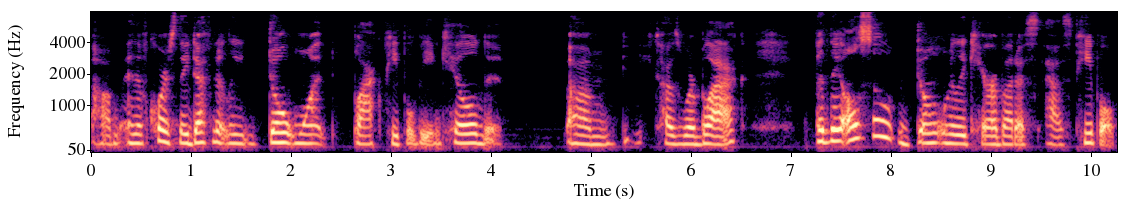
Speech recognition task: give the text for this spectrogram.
Um, and of course, they definitely don't want black people being killed um, because we're black. But they also don't really care about us as people.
